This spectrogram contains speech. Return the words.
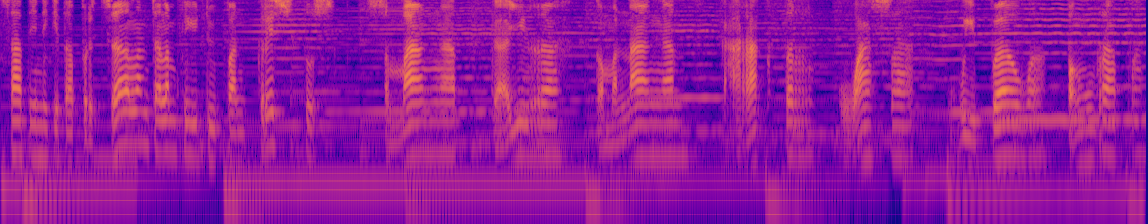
Saat ini kita berjalan dalam kehidupan Kristus, semangat, gairah, kemenangan, karakter, kuasa, wibawa, pengurapan,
